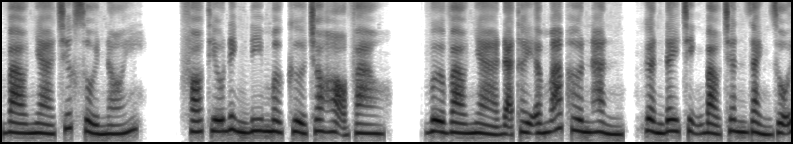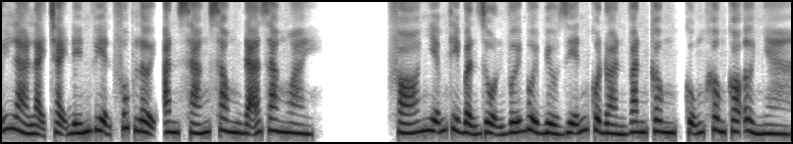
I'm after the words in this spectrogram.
vào nhà trước rồi nói. Phó Thiếu Đình đi mở cửa cho họ vào. Vừa vào nhà đã thấy ấm áp hơn hẳn, gần đây Trịnh Bảo Trân rảnh rỗi là lại chạy đến viện phúc lợi ăn sáng xong đã ra ngoài. Phó Nhiễm thì bận rộn với buổi biểu diễn của đoàn văn công, cũng không có ở nhà.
